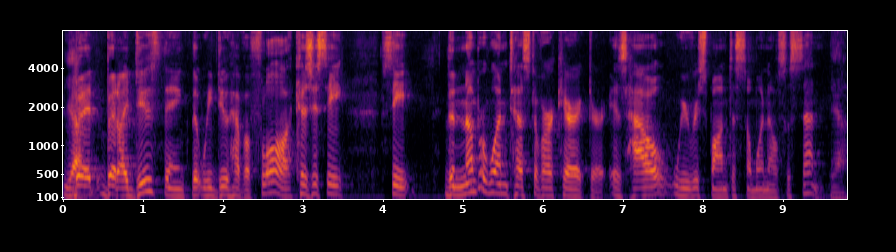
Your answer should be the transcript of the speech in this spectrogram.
Yeah. But but I do think that we do have a flaw because you see, see, the number one test of our character is how we respond to someone else's sin. yeah,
